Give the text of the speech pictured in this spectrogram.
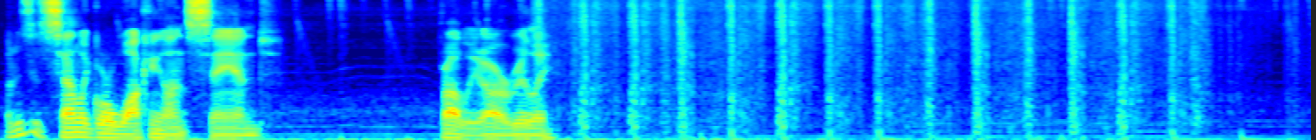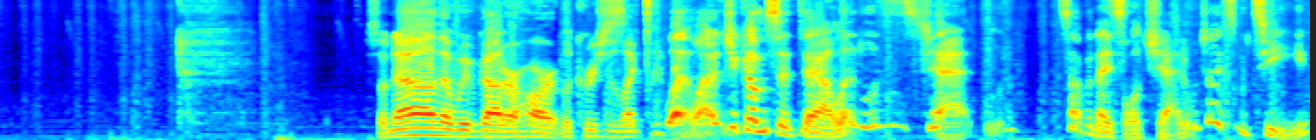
What does it sound like we're walking on sand? Probably are, really. So now that we've got our heart, Lucretia's like, why, why don't you come sit down? Let, let's chat. Let's have a nice little chat. Would you like some tea?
